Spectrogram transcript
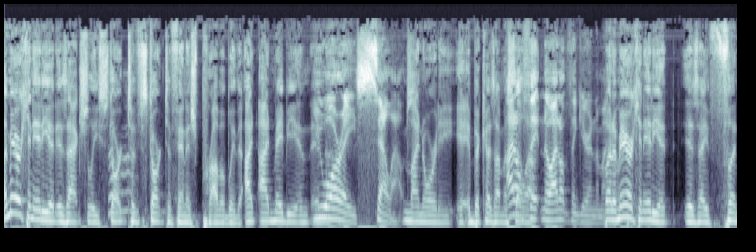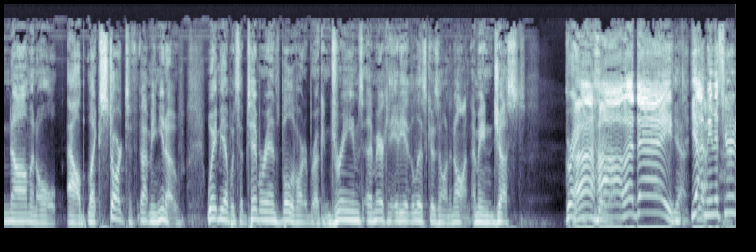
American Idiot is actually start to start to finish probably the. I, I'd maybe in, in You the are a sellout. minority eh, because I'm a I don't sellout. think. No, I don't think you're in the. Minority. But. American Idiot is a phenomenal album, like start to. I mean, you know, Wake Me Up When September Ends, Boulevard of Broken Dreams, American Idiot. The list goes on and on. I mean, just great. a holiday. Yeah. Yeah, I mean, if you're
